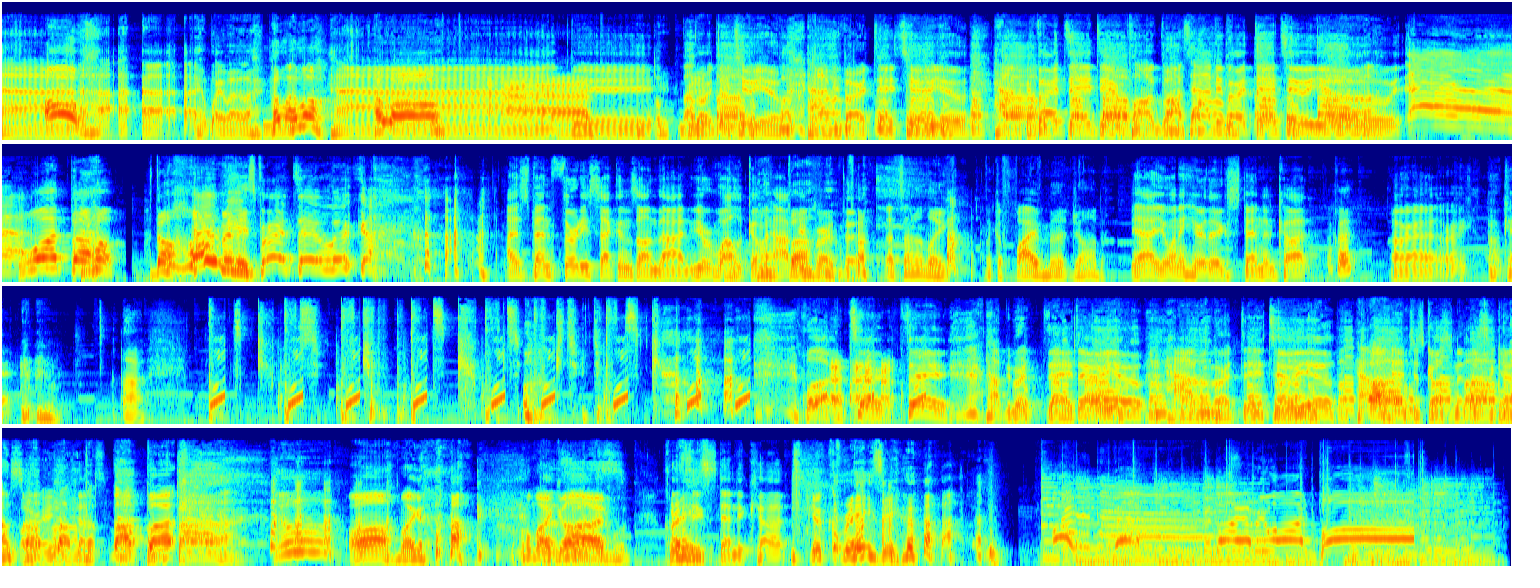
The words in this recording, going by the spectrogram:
Oh! Uh, uh, uh, wait, wait, wait. Hello, hello. Hello. Happy birthday to you. Happy birthday to you. Happy birthday, dear Pogboss. Happy birthday to you. Yeah! What the hell? The Happy harmonies. birthday, Luca. I spent 30 seconds on that. You're welcome. Happy birthday. That sounded like like a five minute job. Yeah, you want to hear the extended cut? Okay. All right, all right, okay. uh, One, two, three. Happy birthday to you. Happy birthday to you. Ha- uh, it just goes into this again. Um, sorry. Um, um, oh my god. Oh my god. that's- That's the Crazy. extended cut. You're crazy. Goodbye, everyone. Paul.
